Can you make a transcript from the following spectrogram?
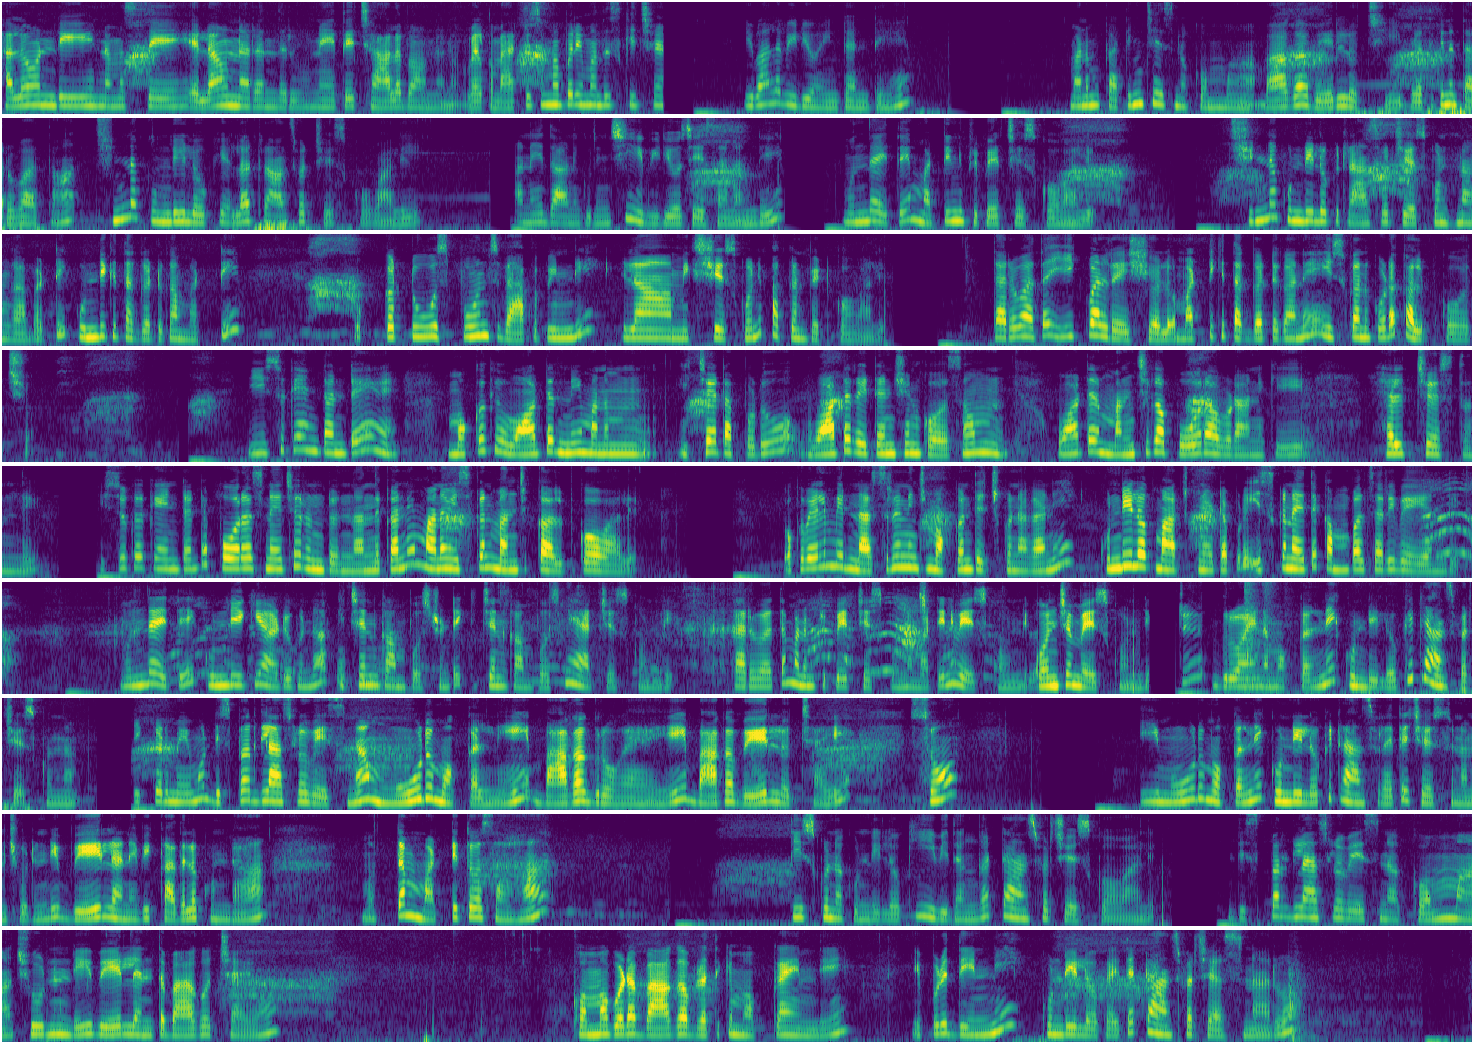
Hello అండి నమస్తే. ఎలా ఉన్నారు అందరూ? నేనైతే చాలా బాగున్నాను. Welcome back to Simhapuri mothers kitchen ఇవాళ వీడియో ఏంటంటే మనం కటింగ్ చేసిన కొమ్మ బాగా వేర్లు వచ్చి బ్రతికిన తర్వాత చిన్న కుండీలోకి ఎలా ట్రాన్స్ఫర్ చేసుకోవాలి అనే దాని గురించి ఈ వీడియో చేశానండి. ముందైతే మట్టిని ప్రిపేర్ చేసుకోవాలి. చిన్న కుండీలోకి ట్రాన్స్ఫర్ చేసుకుంటున్నాం కాబట్టి కుండీకి తగ్గట్టుగా మట్టి ఒక టూ స్పూన్స్ వేపపిండి ఇలా మిక్స్ చేసుకొని పక్కన పెట్టుకోవాలి. తర్వాత ఈక్వల్ రేషియోలో మట్టికి తగ్గట్టుగానే ఇసుకను కూడా కలుపుకోవచ్చు. ఈ ఇసుక ఏంటంటే మొక్కకి వాటర్ని మనం ఇచ్చేటప్పుడు వాటర్ రిటెన్షన్ కోసం వాటర్ మంచిగా పోర్ అవ్వడానికి హెల్ప్ చేస్తుంది. ఇసుకకి ఏంటంటే పోరస్ నేచర్ ఉంటుంది. అందుకని మనం ఇసుకని మంచిగా కలుపుకోవాలి. ఒకవేళ మీరు నర్సరీ నుంచి మొక్కను తెచ్చుకున్నా కానీ కుండీలోకి మార్చుకునేటప్పుడు ఇసుకనైతే కంపల్సరీ వేయండి. ముందైతే కుండీకి అడుగున కిచెన్ కాంపోస్ట్ ఉంటే కిచెన్ కాంపోస్ట్ని యాడ్ చేసుకోండి. తర్వాత మనం ప్రిపేర్ చేసుకున్న మట్టిని వేసుకోండి. కొంచెం వేసుకోండి. గ్రో అయిన మొక్కల్ని కుండీలోకి ట్రాన్స్ఫర్ చేసుకుందాం. ఇక్కడ మేము డిస్పర్ గ్లాస్లో వేసిన మూడు మొక్కల్ని బాగా గ్రో అయ్యాయి బాగా వేర్లు వచ్చాయి సో ఈ మూడు మొక్కల్ని కుండీలోకి ట్రాన్స్ఫర్ అయితే చేస్తున్నాం. చూడండి వేర్లు అనేవి కదలకుండా మొత్తం మట్టితో సహా తీసుకున్న కుండీలోకి ఈ విధంగా ట్రాన్స్ఫర్ చేసుకోవాలి. డిస్పర్ గ్లాస్లో వేసిన కొమ్మ చూడండి వేర్లు ఎంత బాగా వచ్చాయో కొమ్మ కూడా బాగా బ్రతికి మొక్క అయింది ఇప్పుడు దీన్ని కుండీలోకి అయితే ట్రాన్స్ఫర్ చేస్తున్నారు.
